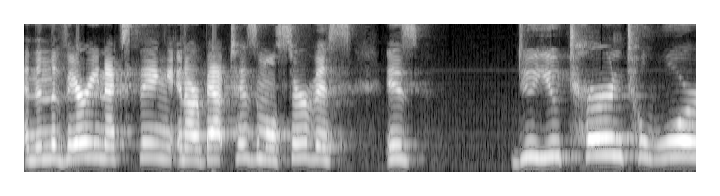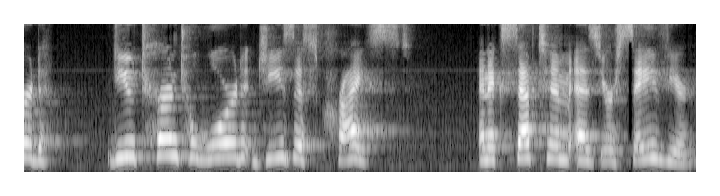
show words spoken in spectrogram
And then the very next thing in our baptismal service is do you turn toward do you turn toward Jesus Christ and accept him as your savior?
